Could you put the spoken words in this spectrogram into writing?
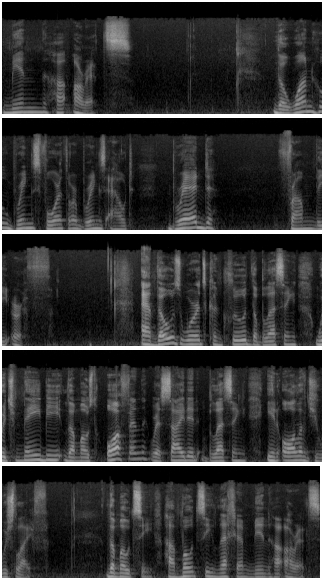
min haaretz. The one who brings forth or brings out bread from the earth. And those words conclude the blessing, which may be the most often recited blessing in all of Jewish life. The motzi, hamotzi lechem min haaretz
